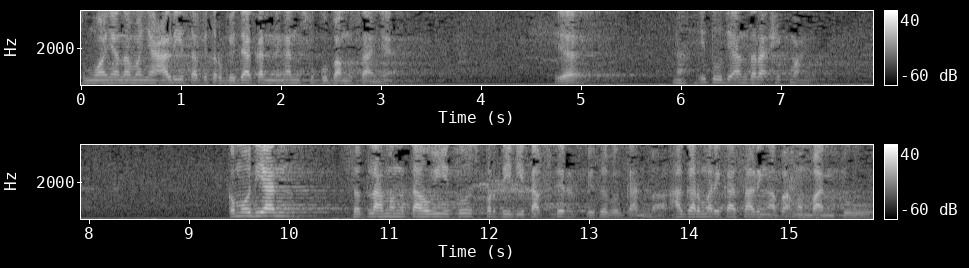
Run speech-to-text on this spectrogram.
Semuanya namanya Ali tapi terbedakan dengan suku bangsanya. Ya. Nah, itu di antara hikmahnya. Kemudian setelah mengetahui itu seperti di tafsir disebutkan bahwa agar mereka saling apa membantu,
